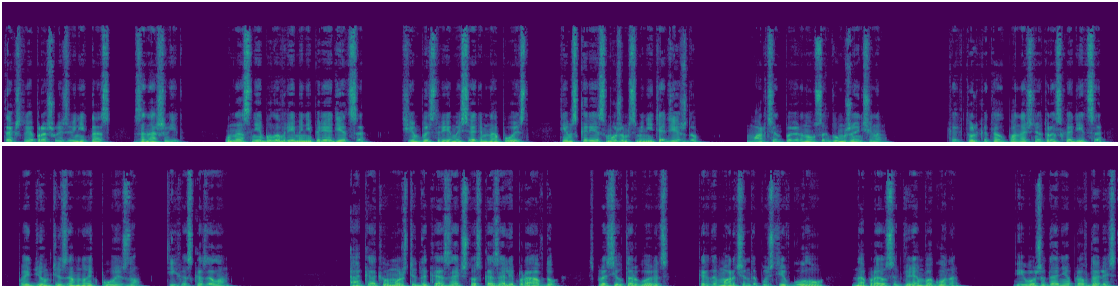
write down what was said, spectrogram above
Так что я прошу извинить нас за наш вид. У нас не было времени переодеться. Чем быстрее мы сядем на поезд, тем скорее сможем сменить одежду». Мартин повернулся к двум женщинам. «Как только толпа начнет расходиться, пойдемте за мной к поезду», — тихо сказал он. «А как вы можете доказать, что сказали правду?» — спросил торговец, когда Марчин, допустив голову, направился к дверям вагона. Его ожидания оправдались.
